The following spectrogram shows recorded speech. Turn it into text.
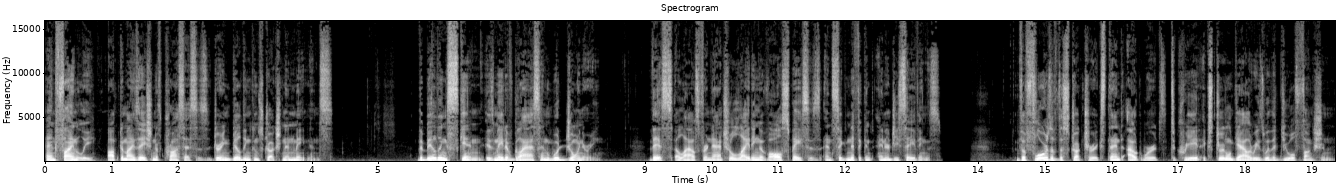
and finally, optimization of processes during building construction and maintenance. The building's skin is made of glass and wood joinery. This allows for natural lighting of all spaces and significant energy savings. The floors of the structure extend outwards to create external galleries with a dual function.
